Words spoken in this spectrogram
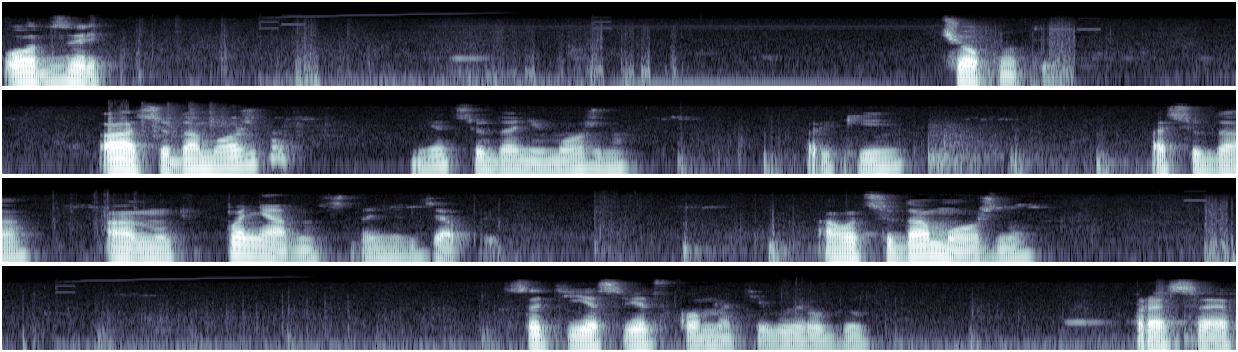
Отзырь. Чокнутый. А, сюда можно? Нет, сюда не можно. Прикинь. А сюда? А, ну понятно, сюда нельзя прийти. А вот сюда можно. Кстати, я свет в комнате вырубил. Пресс F.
